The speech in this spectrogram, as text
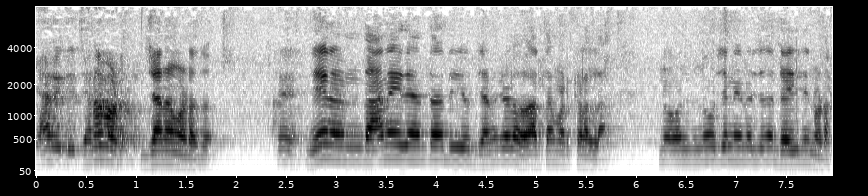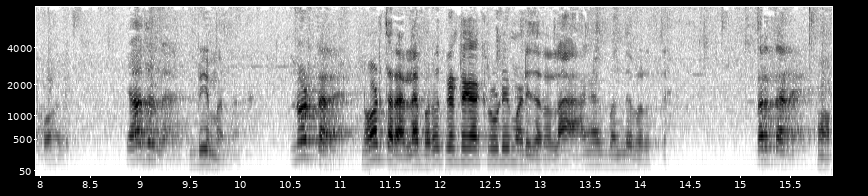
ಯಾರು ಇದು ಜನ ಮಾಡೋದು? ಜನ ಮಾಡೋದು. ಏನೊಂದು ಆನೆ ಇದೆ ಅಂತ ಇವ್ರು ಜನಗಳು ಅರ್ಥ ಮಾಡ್ಕೊಳ್ಳಲ್ಲ ಒಂದು ನೂರು ಜನ ಇನ್ನೂರು ಜನ ಡೈಲಿ ನೋಡಕ್ಕೆ ಹೋಗೋದು. ಯಾವ್ದನ್ನ? ಭೀಮನ್ನ ನೋಡ್ತಾರೆ. ನೋಡ್ತಾರೆ ಅಲ್ಲೇ ಬರೋದು ಗಂಟೆಗೆ ಹಾಕಿ ರೂಢಿ ಮಾಡಿದಾರಲ್ಲ? ಹಂಗಾಗಿ ಬಂದೇ ಬರುತ್ತೆ. ಬರ್ತಾನೆ. ಹ್ಞೂ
